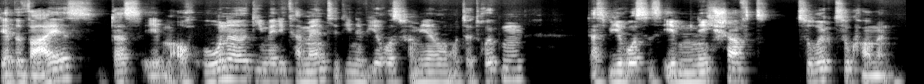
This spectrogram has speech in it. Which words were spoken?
der Beweis, dass eben auch ohne die Medikamente, die eine Virusvermehrung unterdrücken, das Virus es eben nicht schafft, zurückzukommen.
